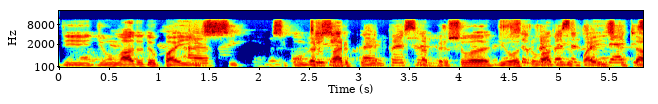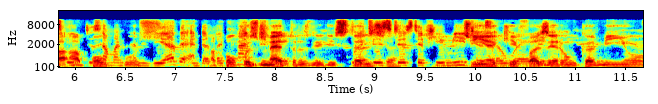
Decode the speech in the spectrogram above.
de, de um lado do país of se, se conversar com a pessoa de outro lado do país que está a poucos, a poucos metros de distância, tinha que fazer um caminho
